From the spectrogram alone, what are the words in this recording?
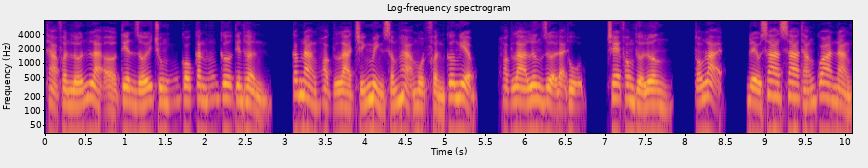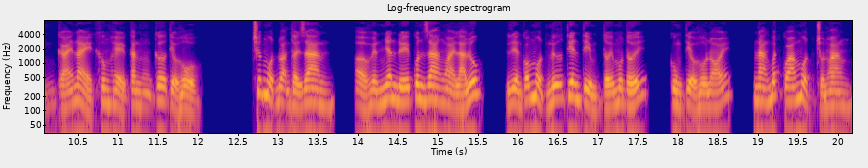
thả phần lớn là ở tiên giới chúng có căn cơ tiên thần, các nàng hoặc là chính mình sấm hạ một phần cơ nghiệp, hoặc là lương dựa đại thụ, che phong thừa lương, tóm lại, đều xa xa thắng qua nàng cái này không hề căn cơ tiểu hồ. Trước một đoạn thời gian, ở huyền nhân đế quân ra ngoài là lúc, liền có một nữ tiên tìm tới môn tới, cùng tiểu hồ nói, nàng bất quá một trồn hoang,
